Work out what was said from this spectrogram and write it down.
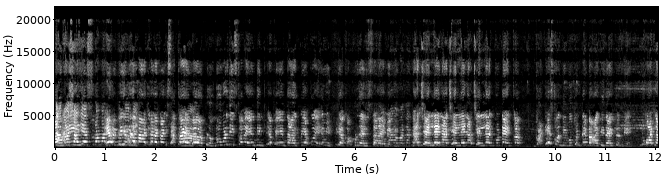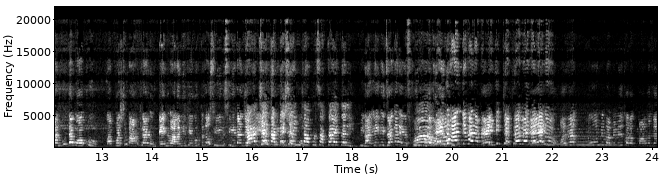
తమాషాలు చేస్తున్నామని ఏ, మీరు కూడా మాట్లాడకండి చక్కగా అప్పుడు. నువ్వు కూడా తీసుకో ఏం తినిపించకు ఏం తాగిపోయకు ఏం ఇప్పియకు. అప్పుడు తెలుస్తారా మీకు నా చెల్లె నా చెల్లె నా చెల్లె అనుకుంటే ఇంకా గట్టేసుకొని తిరుగుతుంటే బాగా ఇది అవుతుంది. నువ్వు అట్లా అనుకుంటే పోకు. ఫస్ట్ మాట్లాడు. నేను వాళ్ళ నీకే గుర్తున్నావు సీన్ సీన్ అని చెప్పి నన్ను నిజంగా నేను స్కూల్ నువ్వు మీ మమ్మీ మీద కొరకు మా ముందర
